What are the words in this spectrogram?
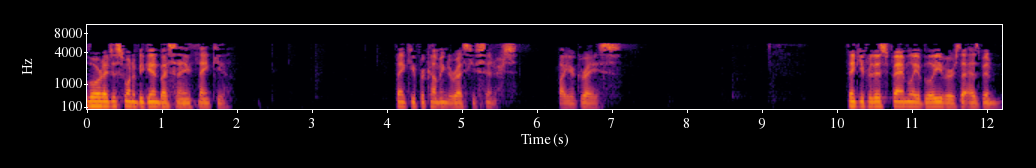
Lord, I just want to begin by saying thank you. Thank you for coming to rescue sinners by your grace. Thank you for this family of believers that has been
